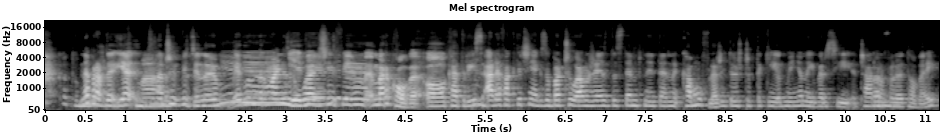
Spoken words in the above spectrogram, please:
Jaka to Naprawdę, może ja, to znaczy, wiecie, no Nie jakbym normalnie nie zrobiła wiem, dzisiaj nie film markowy o Catrice, ale faktycznie jak zobaczyłam, że jest dostępny ten kamuflaż i to jeszcze w takiej odmienionej wersji czarno-fioletowej,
